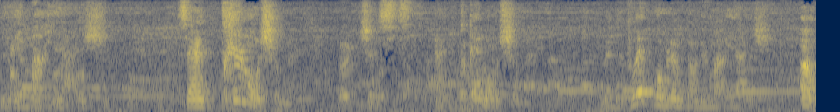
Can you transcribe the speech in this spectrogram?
le mariage c'est un très long chemin j'insiste. Un très long chemin. Mais le vrai problème dans le mariage un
